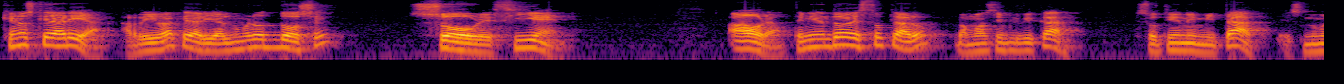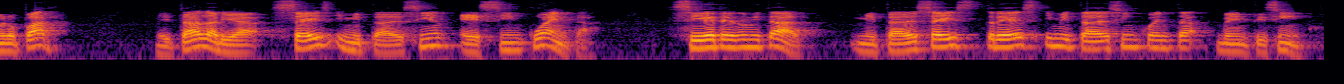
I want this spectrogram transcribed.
¿Qué nos quedaría? Arriba quedaría el número 12 sobre 100. Ahora, teniendo esto claro, vamos a simplificar. Eso tiene mitad, es número par. Mitad daría 6 y mitad de 100 es 50. Sigue teniendo mitad. Mitad de 6, 3 y mitad de 50, 25.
